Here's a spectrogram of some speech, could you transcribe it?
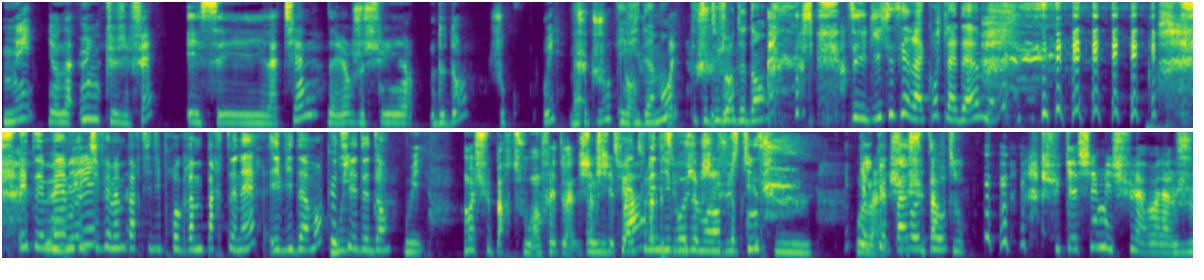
mais il y en a une que j'ai fait et c'est la tienne. D'ailleurs, je suis dedans. Je, oui, Bah, je suis toujours dedans. Évidemment Ouais, tu es suis toujours dedans. Qu'est-ce qu'elle raconte, la dame Et même, Mais- tu fais même partie du programme partenaire. Évidemment que Oui. tu es dedans. Oui, moi je suis partout. En fait, voilà, cherchez tu es pas. à tous les Si niveaux vous de mon entreprise. je Quelque voilà, je- part je, suis partout. je suis cachée, mais je suis là. Voilà, je.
